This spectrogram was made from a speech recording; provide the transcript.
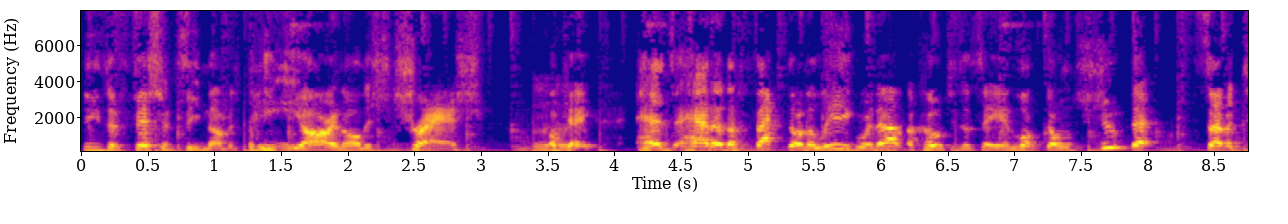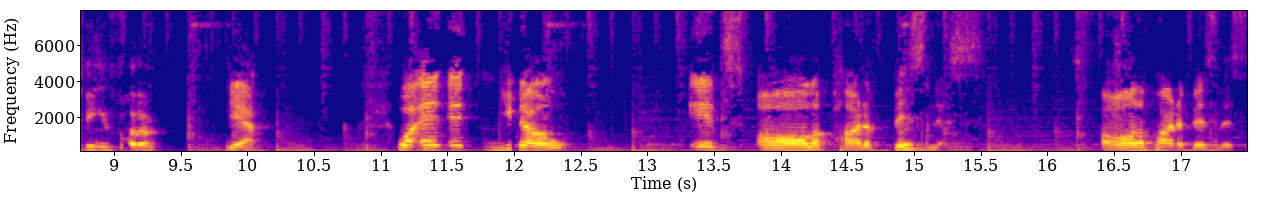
These efficiency numbers, PER, and all this trash, mm-hmm. okay, has had an effect on the league where now the coaches are saying, look, don't shoot that 17 footer. Yeah. Well, and, and you know, it's all a part of business. All a part of business.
